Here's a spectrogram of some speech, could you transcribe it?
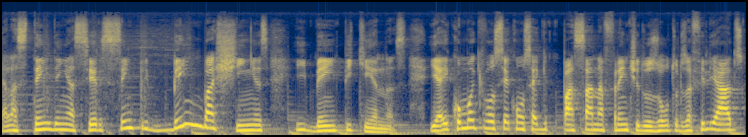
elas tendem a ser sempre bem baixinhas e bem pequenas. E aí como é que você consegue passar na frente dos outros afiliados,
